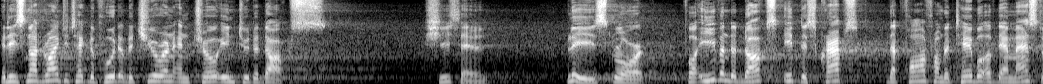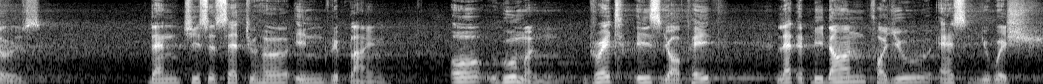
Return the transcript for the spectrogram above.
It is not right to take the food of the children and throw into the dogs. She said, Please, Lord, for even the dogs eat the scraps that fall from the table of their masters. Then Jesus said to her in reply, O woman, great is your faith. Let it be done for you as you wish.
